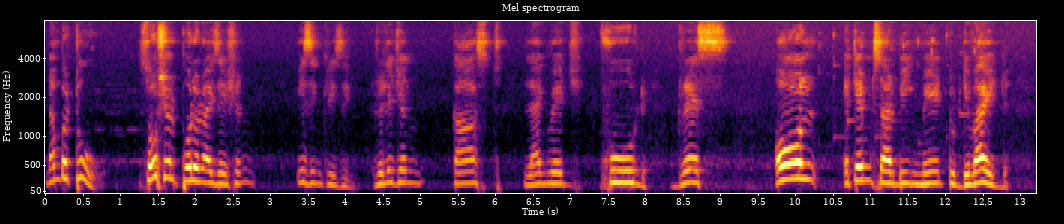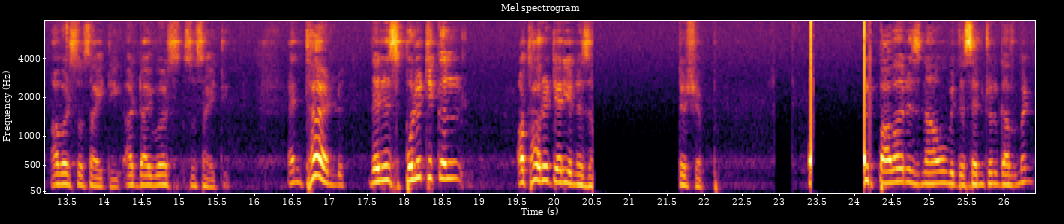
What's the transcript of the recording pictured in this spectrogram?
Number two, social polarization is increasing. Religion, caste, language, food, dress, all attempts are being made to divide our society, a diverse society. And third, there is political authoritarianism. All power is now with the central government,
